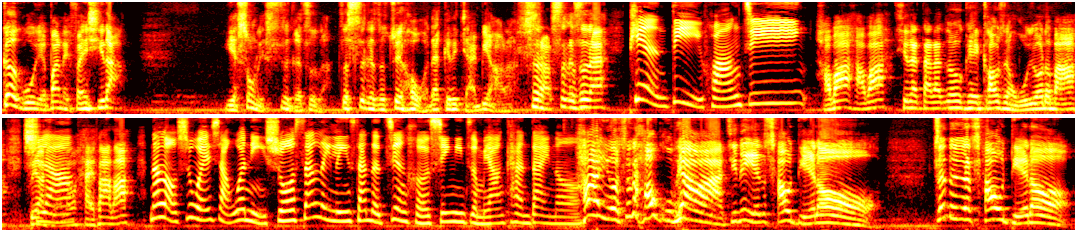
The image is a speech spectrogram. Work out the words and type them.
个股也帮你分析了。也送你四个字了，这四个字最后我再给你讲一遍好了，是哪四个字呢？遍地黄金。好吧，好吧，现在大家都可以高枕无忧了吧？是啊，不要害怕了。那老师，我也想问你说，三零零三的建和兴，你怎么样看待呢？嗨哟，是个好股票啊，今天也是超跌喽，真的是超跌喽。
